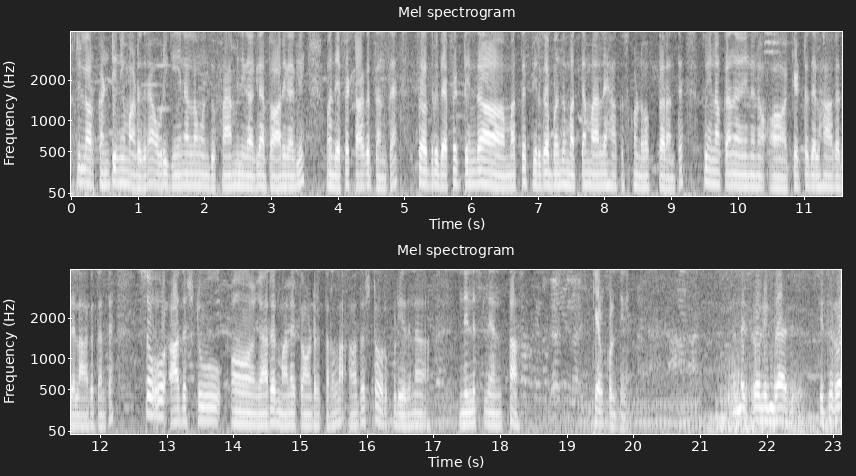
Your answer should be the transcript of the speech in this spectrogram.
ಸ್ಟಿಲ್ ಅವ್ರು ಕಂಟಿನ್ಯೂ ಮಾಡಿದ್ರೆ ಅವ್ರಿಗೆ ಏನೆಲ್ಲ ಒಂದು ಫ್ಯಾಮಿಲಿಗಾಗಲಿ ಅಥವಾ ಅವರಿಗಾಗಲಿ ಒಂದು ಎಫೆಕ್ಟ್ ಆಗುತ್ತಂತೆ. ಸೊ ಅದ್ರದ್ದು ಎಫೆಕ್ಟಿಂದ ಮತ್ತೆ ತಿರ್ಗಾ ಬಂದು ಮತ್ತೆ ಮಾಲೆ ಹಾಕಿಸ್ಕೊಂಡು ಹೋಗ್ತಾರಂತೆ. ಸೊ ಏನೋ ಕ, ಏನೇನೋ ಕೆಟ್ಟದೆಲ್ಲ ಆಗೋದೆಲ್ಲ ಆಗುತ್ತಂತೆ. ಸೊ ಆದಷ್ಟು ಯಾರ್ಯಾರು ಮಾಲೆ ತೊಗೊಂಡಿರ್ತಾರಲ್ಲ, ಆದಷ್ಟು ಅವ್ರು ಕುಡಿಯೋದನ್ನು ನಿಲ್ಲಿಸಲಿ ಅಂತ ಕೇಳ್ಕೊಳ್ತೀನಿ. ನನ್ನ ಹೆಸರು ಲಿಂಗರಾಜ್ ಚಿತ್ರದುರ್ಗ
